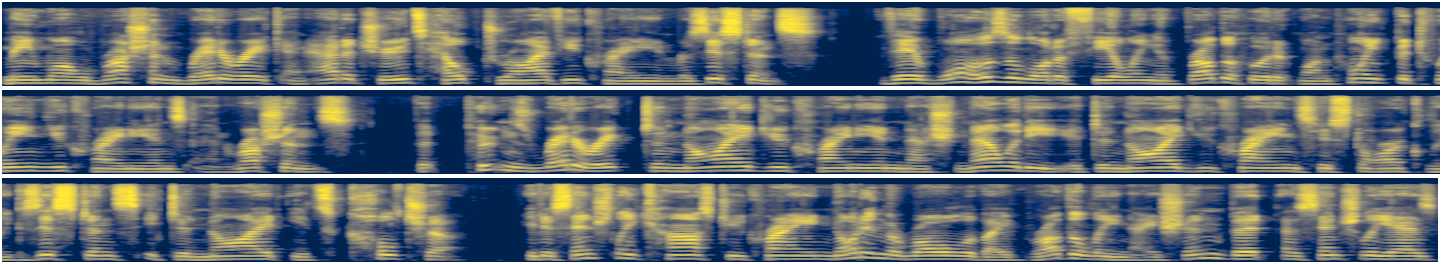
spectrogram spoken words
Meanwhile, Russian rhetoric and attitudes helped drive Ukrainian resistance. There was a lot of feeling of brotherhood at one point between Ukrainians and Russians. But Putin's rhetoric denied Ukrainian nationality, it denied Ukraine's historical existence, it denied its culture. It essentially cast Ukraine not in the role of a brotherly nation, but essentially as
